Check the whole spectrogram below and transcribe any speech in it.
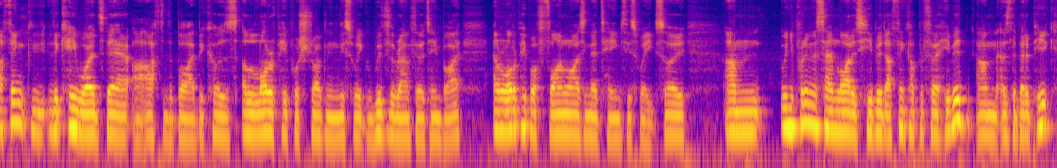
I think the key words there are after the bye because a lot of people are struggling this week with the round 13 bye, and a lot of people are finalising their teams this week. So, um, when you put him in the same light as Hibberd, I think I prefer Hibberd um, as the better pick.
